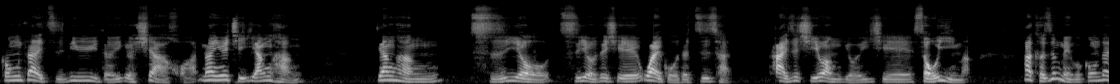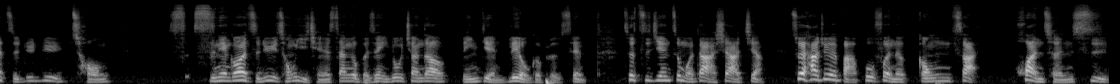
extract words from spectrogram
公债殖利率的一个下滑，那因为其实央行央行持有持有这些外国的资产，他还是希望有一些收益嘛。那可是美国公债殖利率从十十年公债殖利率从以前的三个 percent 一路降到零点六个 percent，这之间这么大下降，所以他就会把部分的公债换成是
